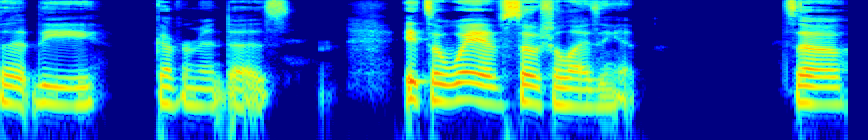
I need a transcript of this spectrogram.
that the government does, it's a way of socializing it. So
